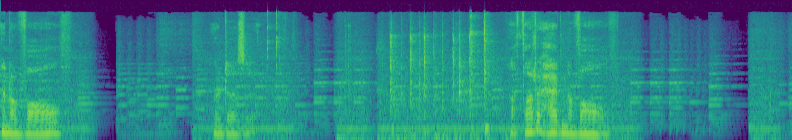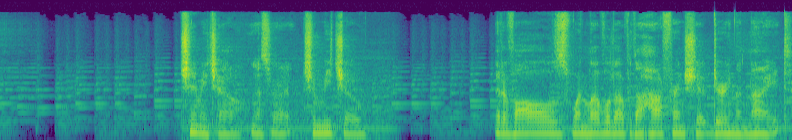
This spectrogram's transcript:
an evolve? Or does it? I thought it had an evolve. Chimecho, that's right, Chimecho. It evolves when leveled up with a hot friendship during the night.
